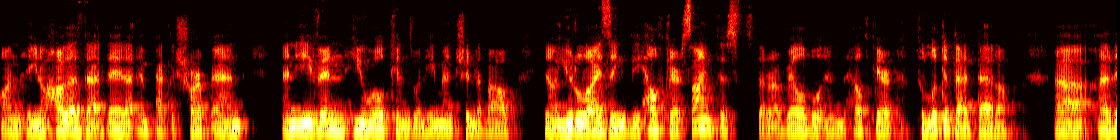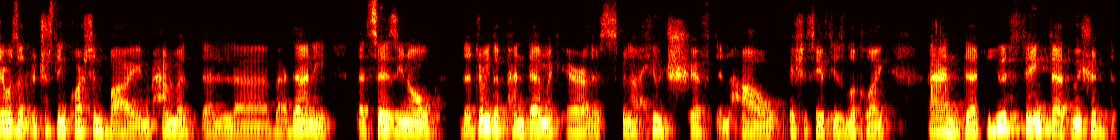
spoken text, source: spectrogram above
on, you know, how does that data impact the sharp end? And even Hugh Wilkins, when he mentioned about, you know, utilizing the healthcare scientists that are available in the healthcare to look at that data. Uh, uh, there was an interesting question by Mohammed Al-Badani that says, you know, that during the pandemic era, there's been a huge shift in how patient safeties look like. And uh, do you think that we should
